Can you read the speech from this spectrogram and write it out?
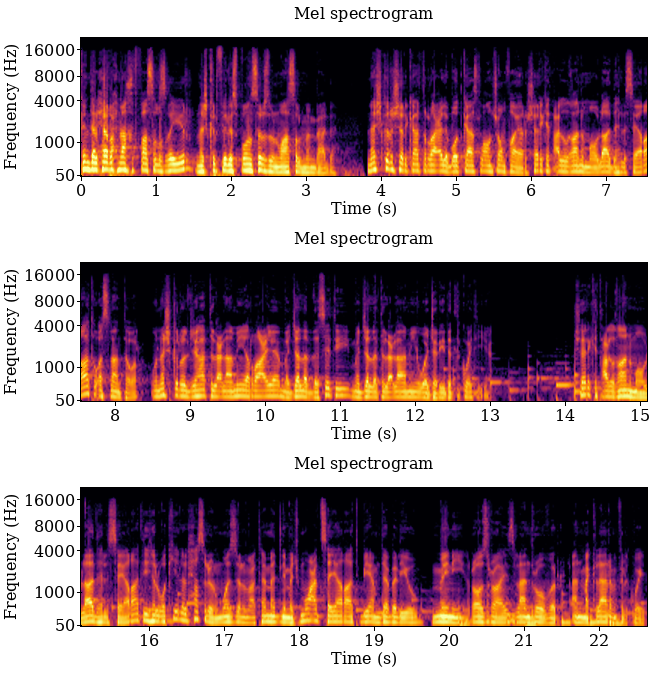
كندة الحين راح ناخذ فاصل صغير. نشكر فيه ال sponsors ونواصل من بعده. نشكر الشركات الراعية لبودكاست Launch on Fire شركة علي الغانم وأولاده للسيارات وأسنان تاور ونشكر الجهات الإعلامية الراعية مجلة The City مجلة الإعلامي وجريدة الكويتية شركة علي الغانم واولادها للسيارات هي الوكيل الحصري والموزع المعتمد لمجموعة سيارات بي إم دبليو، ميني، رولز رويس، لاند روفر، and ماكلارن في الكويت.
